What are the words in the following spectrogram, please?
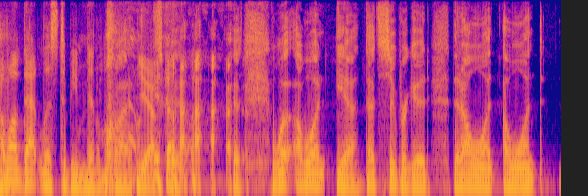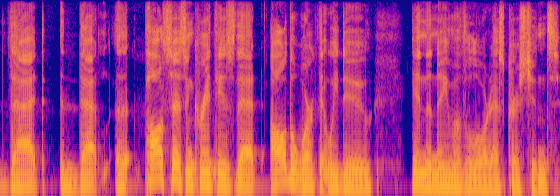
I want that list to be minimal. Mm-hmm. Right. Yeah. That's good. good. Well, I want, yeah, that's super good. That I want, I want that, that, uh, Paul says in Corinthians that all the work that we do in the name of the Lord as Christians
